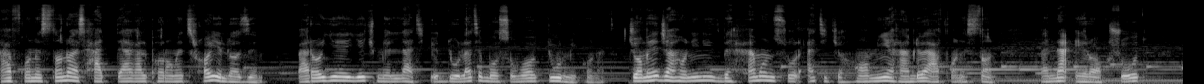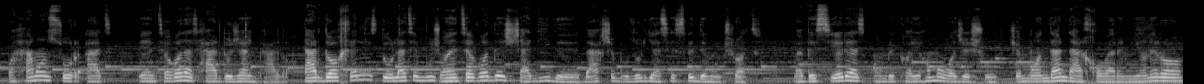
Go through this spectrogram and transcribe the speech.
افغانستان را از حداقل پارامترهای لازم برای یک ملت یا دولت باثبات دور می کند. جامعه جهانی نیز به همان سرعتی که حامی حمله به افغانستان و نه عراق شد با همان سرعت به انتقاد از هر دو جنگ پرداخت در داخل نیز دولت بوش با انتقاد شدید بخش بزرگی از حزب دموکرات و بسیاری از آمریکایی ها مواجه شد که ماندن در میانه را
